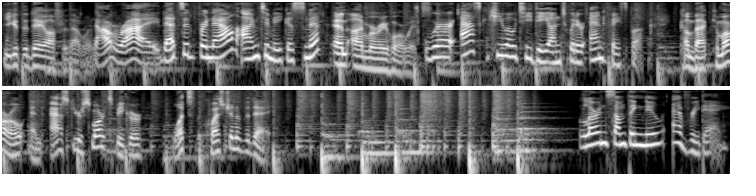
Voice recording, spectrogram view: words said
You get the day off for that one. All right. That's it for now. I'm Tamika Smith. And I'm Murray Horwitz. We're Ask QOTD on Twitter and Facebook. Come back tomorrow and ask your smart speaker what's the question of the day? Learn something new every day.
